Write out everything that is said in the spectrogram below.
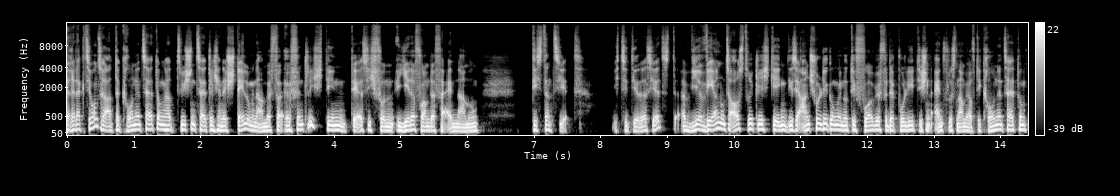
Der Redaktionsrat der Kronenzeitung hat zwischenzeitlich eine Stellungnahme veröffentlicht, in der er sich von jeder Form der Vereinnahmung distanziert. Ich zitiere das jetzt, wir wehren uns ausdrücklich gegen diese Anschuldigungen und die Vorwürfe der politischen Einflussnahme auf die Kronenzeitung.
